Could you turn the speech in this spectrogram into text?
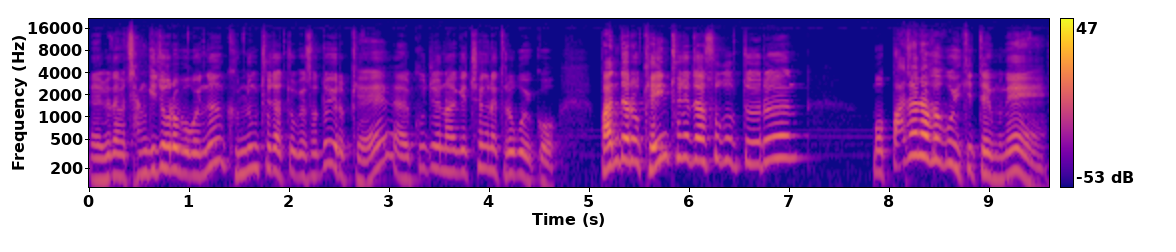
예, 그다음에 장기적으로 보고 있는 금융 투자 쪽에서도 이렇게 예, 꾸준하게 최근에 들어오고 있고 반대로 개인 투자자 수급들은 뭐 빠져나가고 있기 때문에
